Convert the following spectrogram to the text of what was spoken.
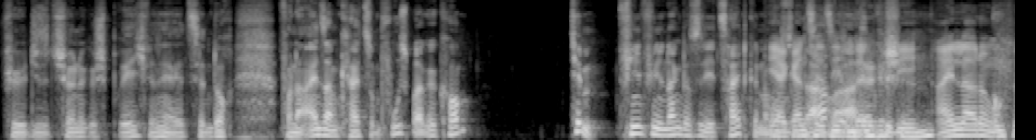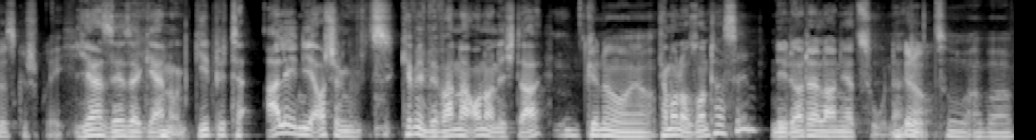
für dieses schöne Gespräch. Wir sind ja jetzt dann doch von der Einsamkeit zum Fußball gekommen. Tim, vielen, vielen Dank, dass du dir Zeit genommen Ja, hast. ganz und da herzlichen. Dank für die Dankeschön. Einladung und fürs Gespräch. Ja, sehr, sehr gerne. Und geht bitte alle in die Ausstellung. Kevin, wir waren da auch noch nicht da. Genau, ja. Kann man auch sonntags hin? Nee, da hat der Laden ja zu, ne? Genau. So, aber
